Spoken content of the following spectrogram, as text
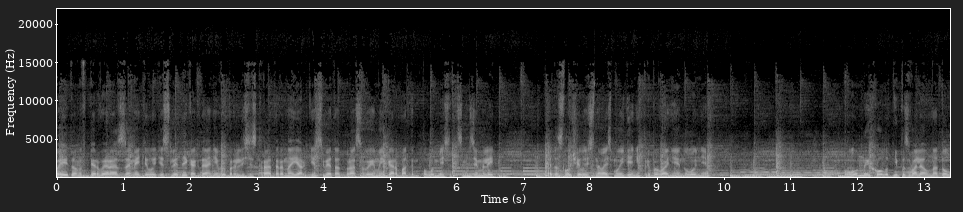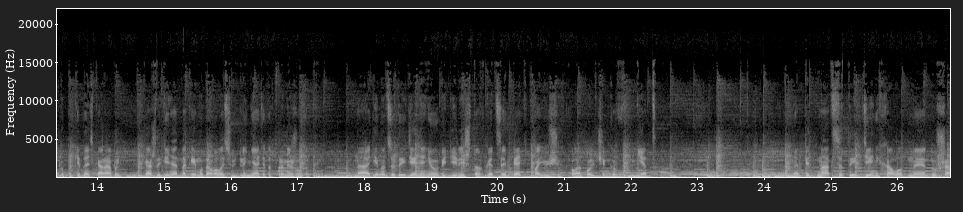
Пейтон в первый раз заметил эти следы, когда они выбрались из кратера на яркий свет, отбрасываемый горбатым полумесяцем Земли. Это случилось на восьмой день их пребывания на Луне. Лунный холод не позволял надолго покидать корабль. Каждый день, однако, им удавалось удлинять этот промежуток. На одиннадцатый день они убедились, что в ГЦ-5 поющих колокольчиков нет. На пятнадцатый день холодная душа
